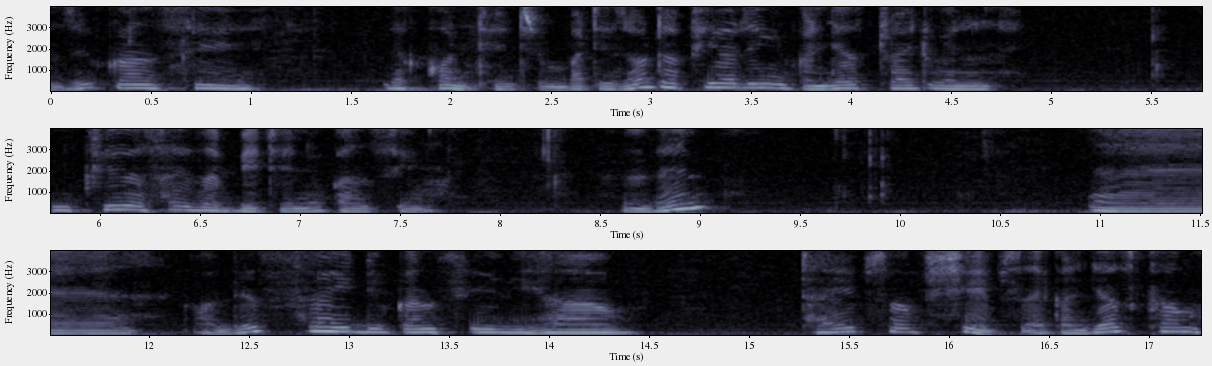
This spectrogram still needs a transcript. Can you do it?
As you can see the content but it's not appearing. You can just try to increase the size a bit and you can see. And then uh, on this side you can see we have types of shapes. I can just come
